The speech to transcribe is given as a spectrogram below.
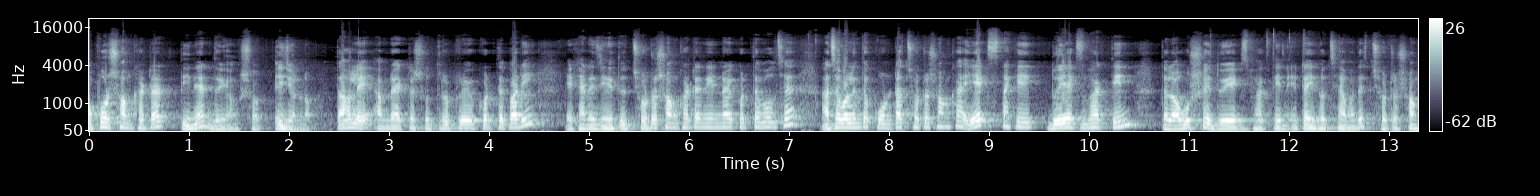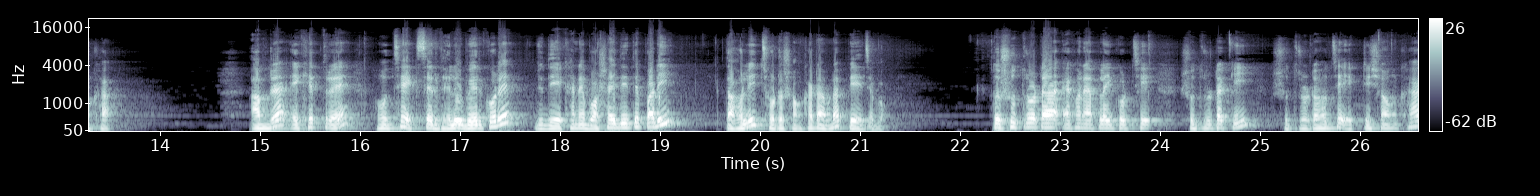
অপর সংখ্যাটার তিনের দুই অংশ। এই জন্য। তাহলে আমরা একটা সূত্র প্রয়োগ করতে পারি। এখানে যেহেতু ছোট সংখ্যাটা নির্ণয় করতে বলছে আচ্ছা বলেন তো কোনটা ছোট সংখ্যা? এক্স নাকি দুই এক্স ভাগ তিন? তাহলে অবশ্যই দুই এক্স ভাগ তিন, এটাই হচ্ছে আমাদের ছোট সংখ্যা। আমরা এক্ষেত্রে হচ্ছে এক্সের ভ্যালু বের করে যদি এখানে বসাই দিতে পারি, তাহলেই ছোট সংখ্যাটা আমরা পেয়ে যাব। তো সূত্রটা এখন অ্যাপ্লাই করছি। সূত্রটা কি? সূত্রটা হচ্ছে একটি সংখ্যা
